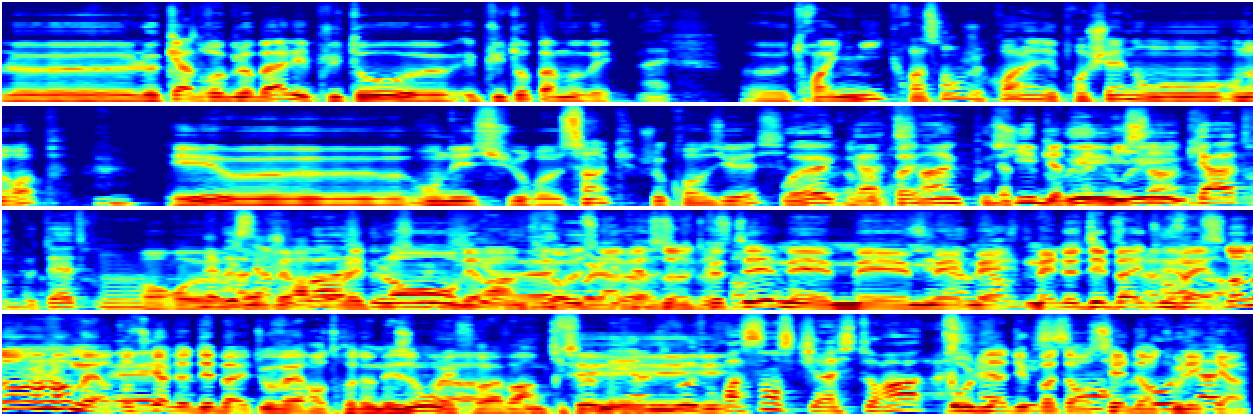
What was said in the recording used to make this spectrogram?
Le, le cadre global est plutôt, est plutôt pas mauvais. Ouais euh, 3,5 croissance, je crois, l'année prochaine en, Europe. Mmh. Et euh, on est sur 5, je crois, aux US. Ouais, 4, 5, possible. 4, oui, 5. 4 peut-être. Mmh. on, euh, verra pour les plans, on verra un petit peu l'inverse de notre côté, mais, mais, mais, mais, le débat est ouvert. Non, non, non, mais en tout cas, le débat est ouvert entre nos maisons. Il faut avoir un petit peu. Mais un niveau de croissance qui restera. Au-delà du potentiel dans tous les cas.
